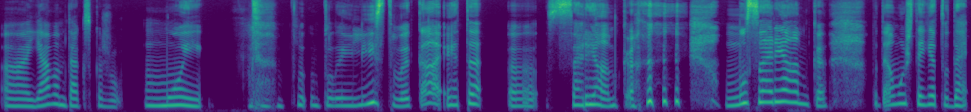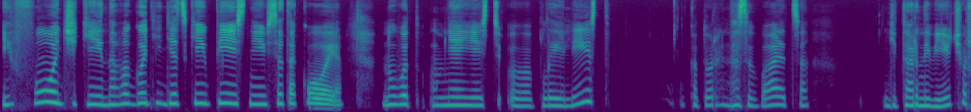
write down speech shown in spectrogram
А, я вам так скажу, мой плейлист ВК- это, э, солянка, мусорянка, потому что я туда и фончики, и новогодние детские песни, и всё такое. Ну вот у меня есть, э, плейлист, который называется "Гитарный вечер",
